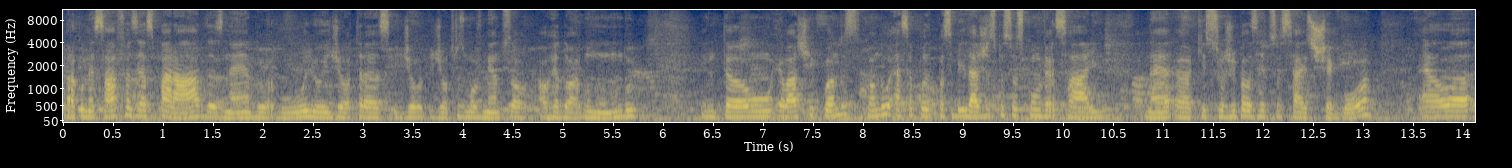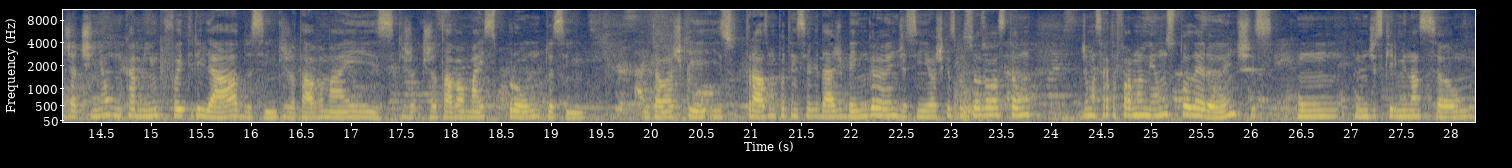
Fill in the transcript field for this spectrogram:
para começar a fazer as paradas né, do orgulho e de, outras, de, de outros movimentos ao, ao redor do mundo. Então, eu acho que quando, quando essa possibilidade das pessoas conversarem, né, uh, que surgiu pelas redes sociais, chegou, ela já tinha um caminho que foi trilhado, assim, que já estava mais, que já, estava mais pronto, assim. Então, acho que isso traz uma potencialidade bem grande, assim. Eu acho que as pessoas elas estão de uma certa forma menos tolerantes com, com discriminação.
